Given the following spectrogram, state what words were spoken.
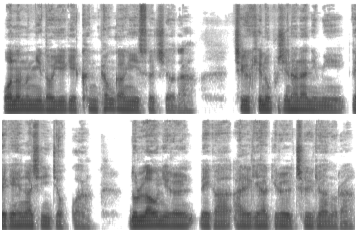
원하노니 너희에게 큰 평강이 있을지어다. 지극히 높으신 하나님이 내게 행하신 이적과 놀라운 일을 내가 알게 하기를 즐겨하노라.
